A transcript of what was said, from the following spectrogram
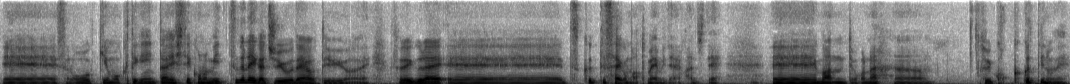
えー、その大きい目的に対してこの3つぐらいが重要だよというようなね、それぐらい、えー、作って最後まとめみたいな感じで、えー、まあ、なんていうのかな、うん、そういう骨格っていうのをね、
